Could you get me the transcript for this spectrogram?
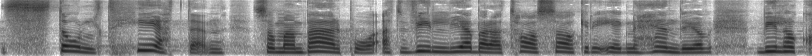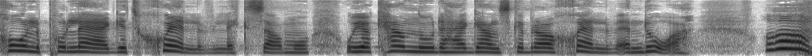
stoltheten som man bär på, att vilja bara ta saker i egna händer. Jag vill ha koll på läget själv liksom. och, och jag kan nog det här ganska bra själv ändå. Oh.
